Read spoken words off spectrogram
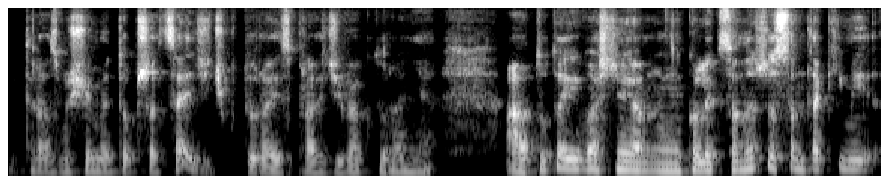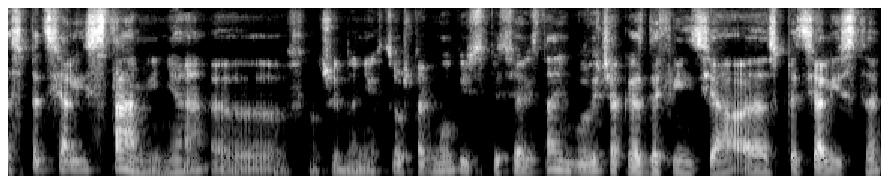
I teraz musimy to przecedzić, która jest prawdziwa, która nie. A tutaj właśnie mm, kolekcjonerzy są takimi specjalistami, nie? E, znaczy, no nie chcę już tak mówić specjalistami, bo wiecie, jaka jest definicja e, specjalisty.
